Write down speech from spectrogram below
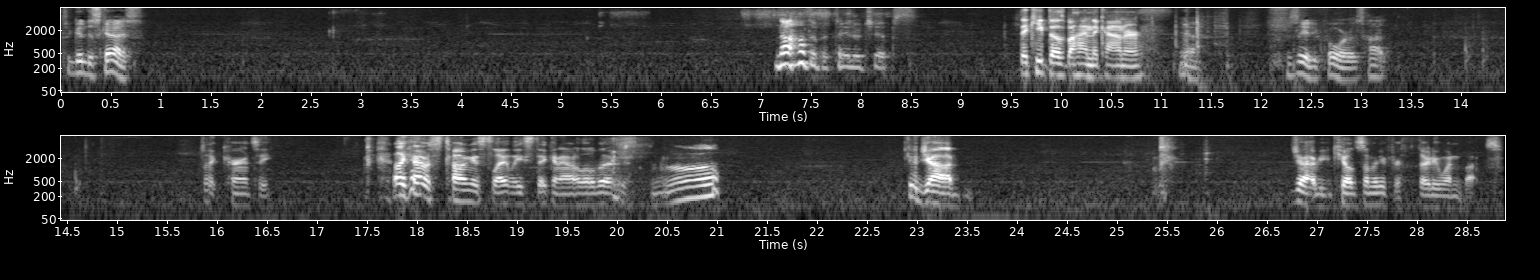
It's a good disguise. No, the potato chips. They keep those behind the counter. Yeah. It was 84. It was hot. It's like currency. I like how his tongue is slightly sticking out a little bit. Just. Good job. Good job. You killed somebody for 31 bucks.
